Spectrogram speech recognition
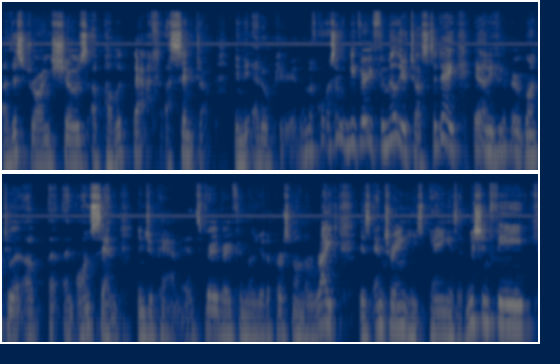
this drawing shows a public bath, a sento, in the Edo period. And of course, it would be very familiar to us today. I mean, if you've ever gone to a, a, an onsen in Japan. It's very, very familiar. The person on the right is entering, he's paying his admission fee,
